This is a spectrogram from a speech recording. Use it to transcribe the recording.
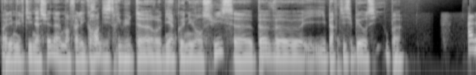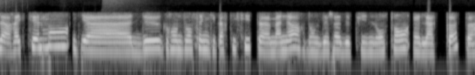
pas les multinationales, mais enfin les grands distributeurs bien connus en Suisse peuvent y participer aussi ou pas? Alors actuellement, il y a deux grandes enseignes qui participent, Manor, donc déjà depuis longtemps, et la COP.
